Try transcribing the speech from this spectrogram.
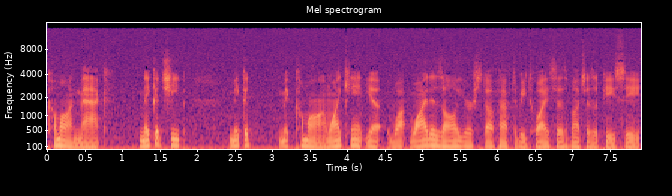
Come on, Mac, make a cheap, make a make. Come on, why can't you? Why why does all your stuff have to be twice as much as a PC?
